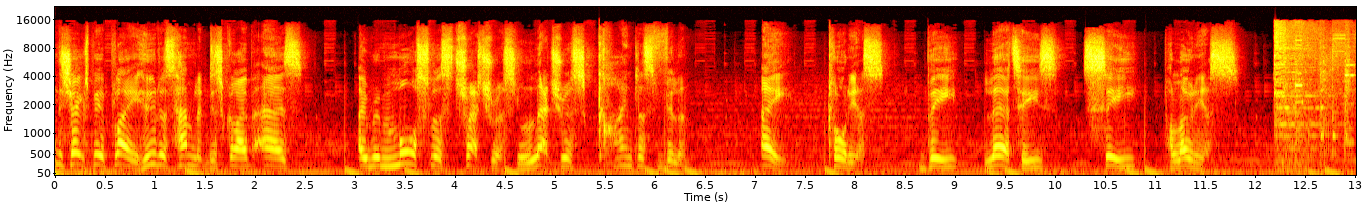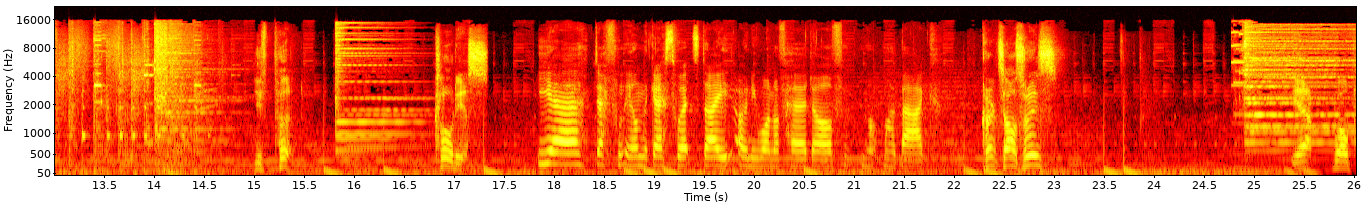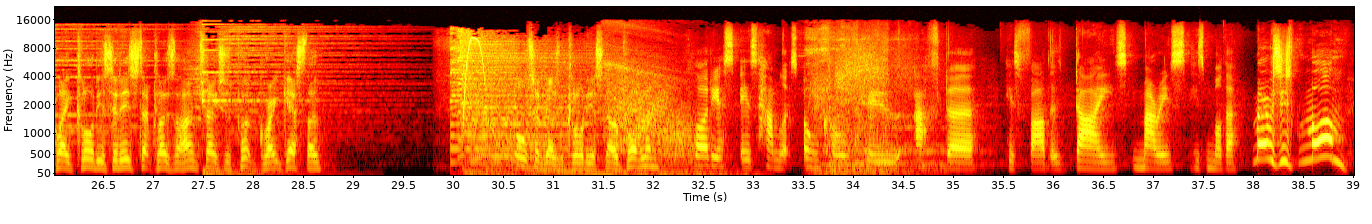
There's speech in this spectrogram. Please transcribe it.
In the Shakespeare play, who does Hamlet describe as a remorseless, treacherous, lecherous, kindless villain? A. Claudius. B. Laertes. C. Polonius. You've put Claudius. Yeah, definitely on the guesswork today. Only one I've heard of, not my bag. Correct answer is. Yeah, well played, Claudius. It is. Step closer to home. Chase has put. Great guess, though. Also goes with Claudius, no problem. Claudius is Hamlet's uncle who, after his father dies, marries his mother. Marries his mum.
